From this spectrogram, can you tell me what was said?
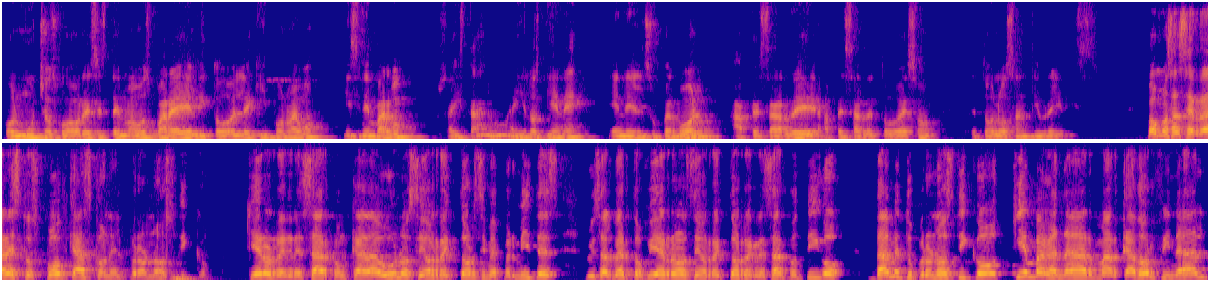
con muchos jugadores este, nuevos para él y todo el equipo nuevo. Y sin embargo, pues ahí está, ¿no? Ahí los tiene en el Super Bowl, a pesar de, a pesar de todo eso, de todos los anti-Bradys. Vamos a cerrar estos podcasts con el pronóstico. Quiero regresar con cada uno. Señor rector, si me permites, Luis Alberto Fierro, señor rector, regresar contigo Dame tu pronóstico, quién va a ganar, marcador final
